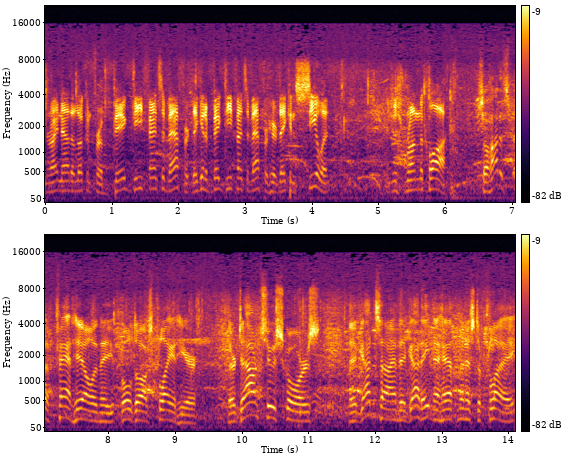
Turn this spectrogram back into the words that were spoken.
And right now they're looking for a big defensive effort. They get a big defensive effort here. They can seal it and just run the clock. So how does uh, Pat Hill and the Bulldogs play it here? They're down two scores. They've got time. They've got eight and a half minutes to play.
